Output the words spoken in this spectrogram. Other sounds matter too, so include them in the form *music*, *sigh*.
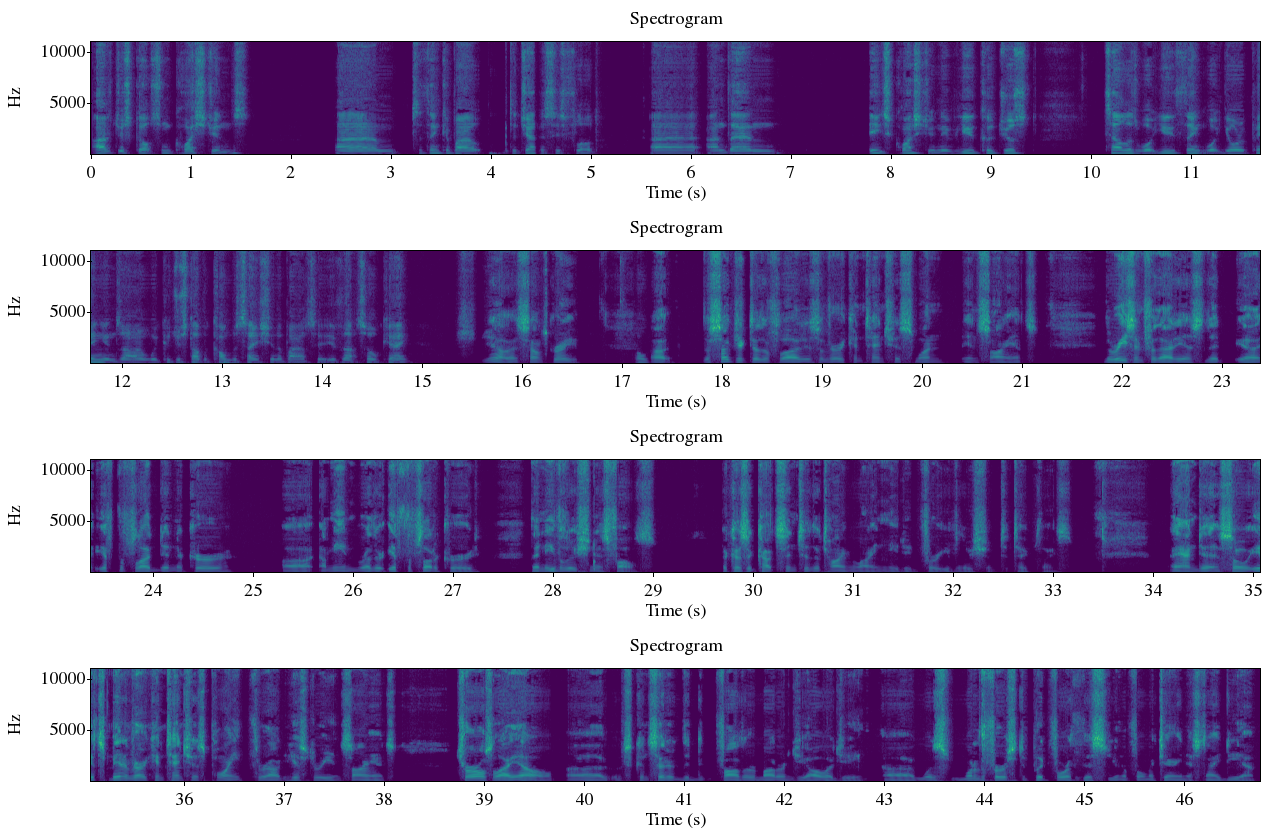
I've just got some questions um, to think about the Genesis flood, uh, and then each question, if you could just tell us what you think, what your opinions are, and we could just have a conversation about it, if that's okay. Yeah, that sounds great. Okay. Uh, the subject of the flood is a very contentious one in science. The reason for that is that uh, if the flood didn't occur, uh, I mean, rather, if the flood occurred, then evolution is false because it cuts into the timeline needed for evolution to take place. And uh, so it's been a very contentious point throughout history and science. Charles Lyell, uh, was considered the father of modern geology, uh, was one of the first to put forth this uniformitarianist idea.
